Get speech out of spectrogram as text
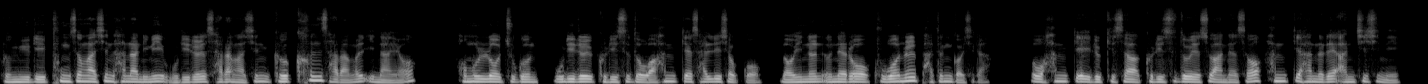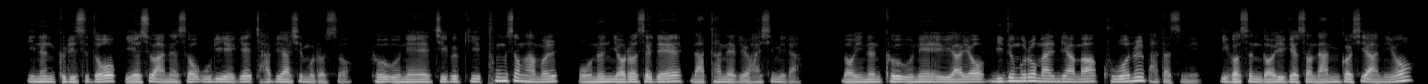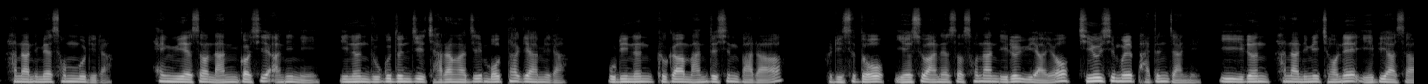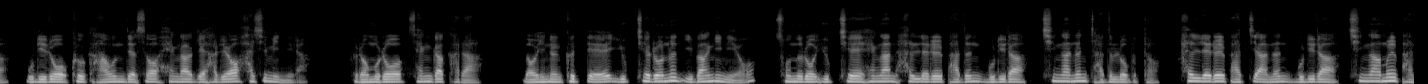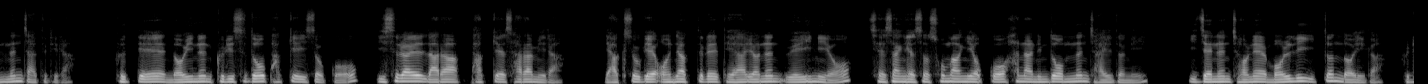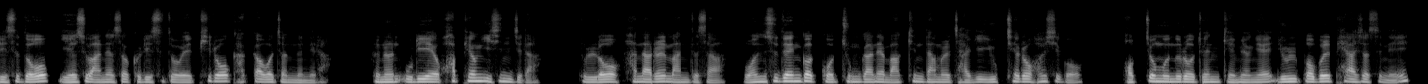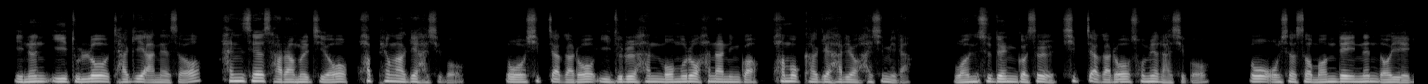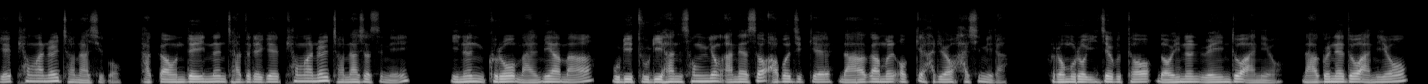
긍휼이 풍성하신 하나님이 우리를 사랑하신 그 큰 사랑을 인하여 허물로 죽은 우리를 그리스도와 함께 살리셨고 너희는 은혜로 구원을 받은 것이라. 또 함께 일으키사 그리스도 예수 안에서 함께 하늘에 앉히시니 이는 그리스도 예수 안에서 우리에게 자비하심으로써 그 은혜의 지극히 풍성함을 오는 여러 세대에 나타내려 하심이라. 너희는 그 은혜에 의하여 믿음으로 말미암아 구원을 받았으니 이것은 너희에게서 난 것이 아니요 하나님의 선물이라. 행위에서 난 것이 아니니 이는 누구든지 자랑하지 못하게 함이라. 우리는 그가 만드신 바라 그리스도 예수 안에서 선한 일을 위하여 지으심을 받은 자니 이 일은 하나님이 전에 예비하사 우리로 그 가운데서 행하게 하려 하심이니라. 그러므로 생각하라. 너희는 그때의 육체로는 이방인이요 손으로 육체에 행한 할례를 받은 무리라 칭하는 자들로부터 할례를 받지 않은 무리라 칭함을 받는 자들이라. 그때에 너희는 그리스도 밖에 있었고 이스라엘 나라 밖에 사람이라. 약속의 언약들에 대하여는 외인이요 세상에서 소망이 없고 하나님도 없는 자이더니 이제는 전에 멀리 있던 너희가 그리스도 예수 안에서 그리스도의 피로 가까워졌느니라. 그는 우리의 화평이신지라 둘로 하나를 만드사 원수된 것 곧 중간에 막힌 담을 자기 육체로 허시고 법조문으로 된 계명의 율법을 폐하셨으니 이는 이 둘로 자기 안에서 한세 사람을 지어 화평하게 하시고 또 십자가로 이들을 한 몸으로 하나님과 화목하게 하려 하심이라. 원수된 것을 십자가로 소멸하시고 또 오셔서 먼데 있는 너희에게 평안을 전하시고 가까운 데 있는 자들에게 평안을 전하셨으니 이는 그로 말미암아 우리 둘이 한 성령 안에서 아버지께 나아감을 얻게 하려 하심이라. 그러므로 이제부터 너희는 외인도 아니요 나그네도 아니요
